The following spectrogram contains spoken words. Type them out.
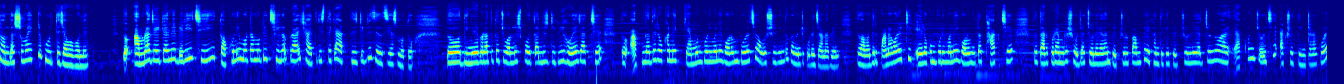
সন্ধ্যার সময় একটু ঘুরতে যাব বলে। তো আমরা যেই টাইমে বেরিয়েছি, তখনই মোটামুটি ছিল প্রায় সাঁত্রিশ থেকে আটত্রিশ ডিগ্রি সেলসিয়াস মতো। তো দিনের বেলাতে তো চুয়াল্লিশ পঁয়তাল্লিশ ডিগ্রি হয়ে যাচ্ছে। তো আপনাদের ওখানে কেমন পরিমাণে গরম পড়েছে অবশ্যই কিন্তু কমেন্ট করে জানাবেন। তো আমাদের পানাগড়ের ঠিক এরকম পরিমাণেই গরমটা থাকছে। তো তারপরে আমরা সোজা চলে গেলাম পেট্রোল পাম্পে। এখান থেকে পেট্রোল নেওয়ার জন্য আর এখন চলছে একশো তিন টাকা করে।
